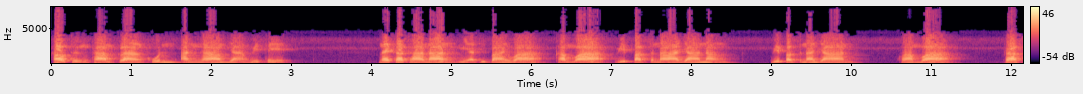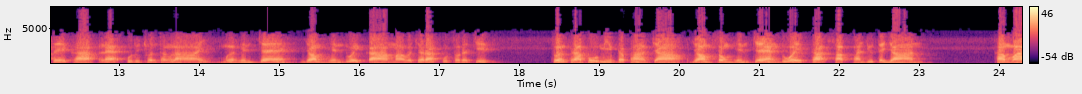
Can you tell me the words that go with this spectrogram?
เข้าถึงท่ามกลางคุณอันงามอย่างวิเศษ ในคาถานั้นมีอธิบายว่าคำว่าวิปัสสนาญาณัง วิปัสนาญาณความว่า พระเสขะและปุถุชนทั้งหลายเมื่อเห็นแจ้งย่อมเห็นด้วยกามาวจระกุศลจิต ส่วนพระผู้มีพระภาคเจ้าย่อมทรงเห็นแจ้งด้วยพระสัพพัญยุตยานคำว่า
